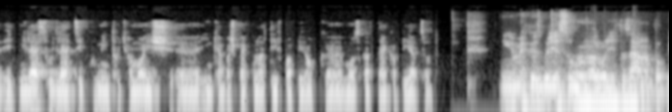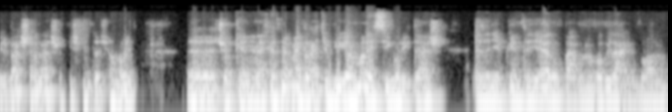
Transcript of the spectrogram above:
itt mi lesz. Úgy látszik, mintha ma is inkább a spekulatív papírok mozgatnák a piacot. Igen, meg közben ugye szó van arról, hogy itt az állampapír vásárlások is, mint hogyha majd csökkennének. Hát meglátjuk, igen, van egy szigorítás, ez egyébként egy Európában, meg a világban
